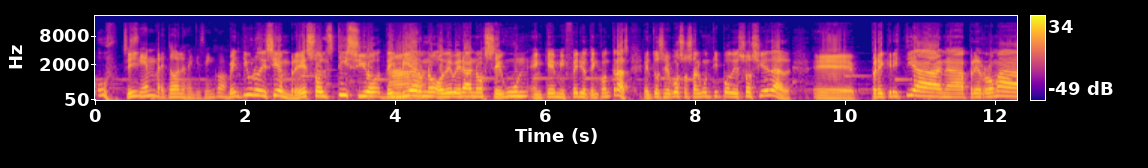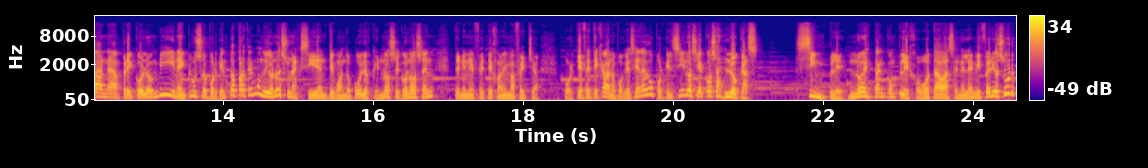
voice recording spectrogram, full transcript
Uf. ¿Sí? ¿Siempre todos los 25? 21 de diciembre es solsticio de Ah. invierno o de verano según en qué hemisferio te encontrás. Entonces vos sos algún tipo de sociedad eh, precristiana, prerromana, precolombina, incluso porque en toda parte del mundo digo, no es un accidente cuando pueblos que no se conocen tenían el festejo en la misma fecha. ¿Por qué festejaban o por qué hacían algo? Porque el cielo hacía cosas locas. Simple, no es tan complejo. Vos estabas en el hemisferio sur,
